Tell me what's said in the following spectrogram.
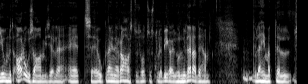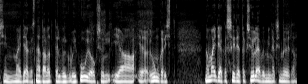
jõudnud arusaamisele, et see Ukraina rahastusotsus tuleb igal juhul nüüd ära teha lähimatel siin, ma ei tea, kas nädalatel või, või kuu jooksul ja, ja Ungarist no ma ei tea, kas sõidetakse üle või minnakse mööda,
